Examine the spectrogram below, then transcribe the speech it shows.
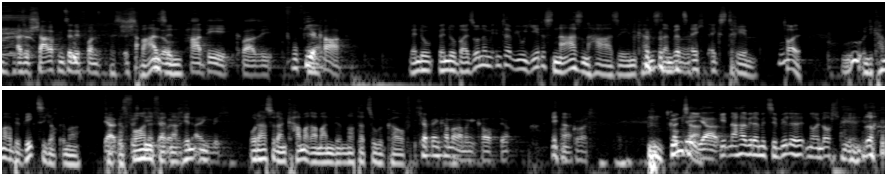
also scharf im Sinne von Das ist scha- Wahnsinn. Also HD quasi. 4K. Wenn du, wenn du bei so einem Interview jedes Nasenhaar sehen kannst, dann wird es echt extrem. Toll. Uh, und die Kamera bewegt sich auch immer. Fährt Ja, nach das vorne, ich fährt aber nach hinten. eigentlich. Oder hast du da einen Kameramann noch dazu gekauft? Ich habe mir einen Kameramann gekauft, ja. Ja. Oh Gott. Günther Okay, ja. geht nachher wieder mit Sibylle neun Loch spielen. So.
